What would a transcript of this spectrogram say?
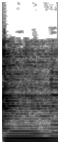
Mm-hmm.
